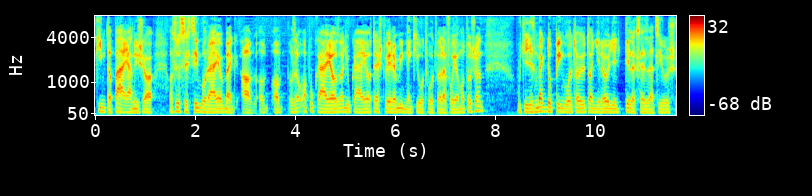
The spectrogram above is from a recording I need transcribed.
kint a pályán is a, az összes cimborája, meg a, a, az apukája, az anyukája, a testvére, mindenki ott volt vele folyamatosan. Úgyhogy ez megdoppingolta őt annyira, hogy egy tényleg szenzációs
